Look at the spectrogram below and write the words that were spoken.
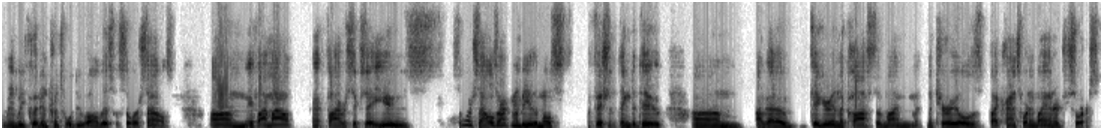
I mean, we could in principle do all this with solar cells. Um, if I'm out at five or six AUs, solar cells aren't going to be the most efficient thing to do. Um, I've got to figure in the cost of my materials by transporting my energy source.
